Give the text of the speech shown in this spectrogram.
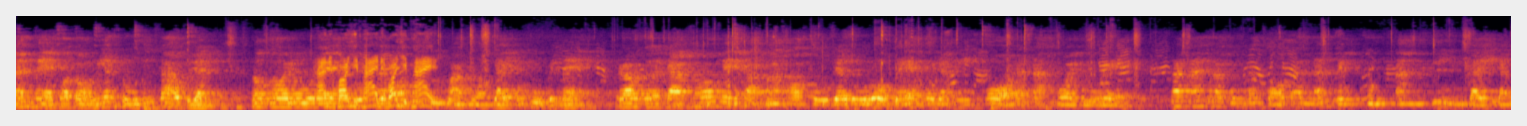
นั้นแม่ก็ต้องเลี้ยงดูถึงเก้าเดือนต้องคอยดูแลอะเดี๋ยวพ่อหยิบให้เดี๋ยวพ่อหยิบให้คือความห่วงใยของผู้เป็นแม่ เราเกิดจากท้องแม่กลับมาออกสู่เดวดูโรคแล้วก็ยังมีพ่อนั้นน่ะคอยดูแลดังนั้นพระคุณทั้งสองท่านนั้นเป็นคุณอันยิ่งใหญ่ดัง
